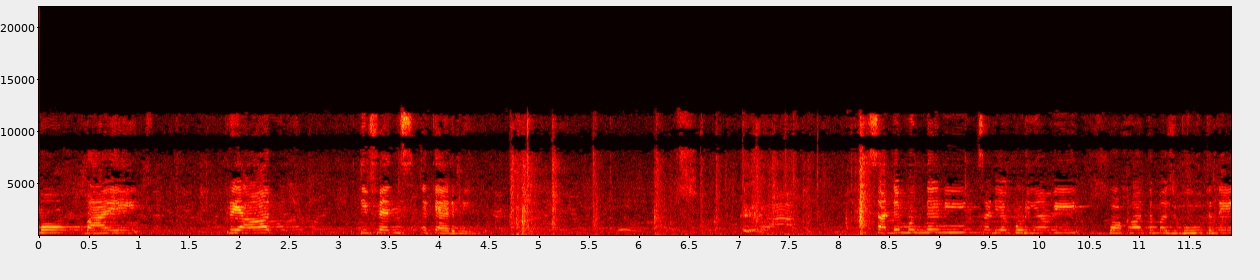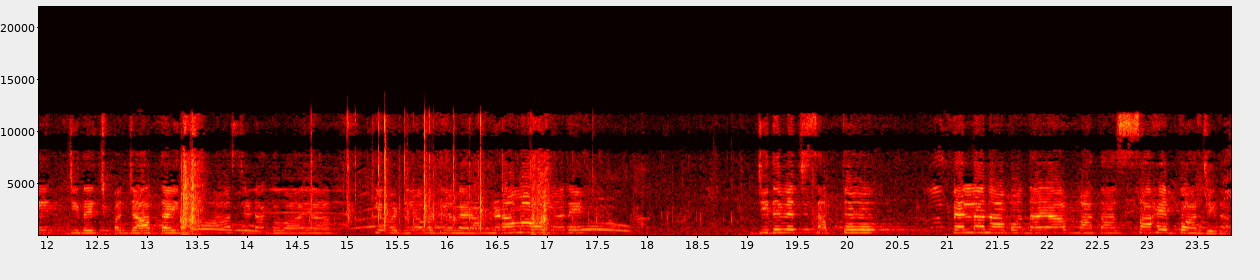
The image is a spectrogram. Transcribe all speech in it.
demo by Priyad Defense Academy. ਸਾਡੇ ਮੁੰਡੇ ਨਹੀਂ ਸਾਡੀਆਂ ਕੁੜੀਆਂ ਵੀ ਬਹੁਤ ਮਜ਼ਬੂਤ ਨੇ, ਜਿਹਦੇ ਵਿੱਚ ਪੰਜਾਬ ਦਾ ਇਤਿਹਾਸ ਜਿਹੜਾ ਗਵਾਹ ਆ, ਕਿ ਵੱਡੀਆਂ ਵੱਡੀਆਂ ਵੈਰਾਂਗਣਾਵਾਂ ਹੋਈਆਂ ਨੇ ਜਿਹਦੇ ਵਿੱਚ ਸਭ ਤੋਂ ਪਹਿਲਾ ਨਾਮ ਆਉਂਦਾ ਆ ਮਾਤਾ ਸਾਹਿਬ ਕੌਰ ਜੀ ਦਾ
